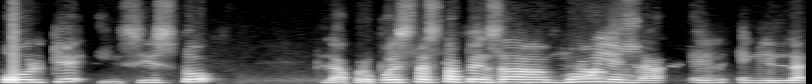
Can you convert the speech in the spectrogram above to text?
porque, insisto, la propuesta está pensada muy en, la, en, en,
